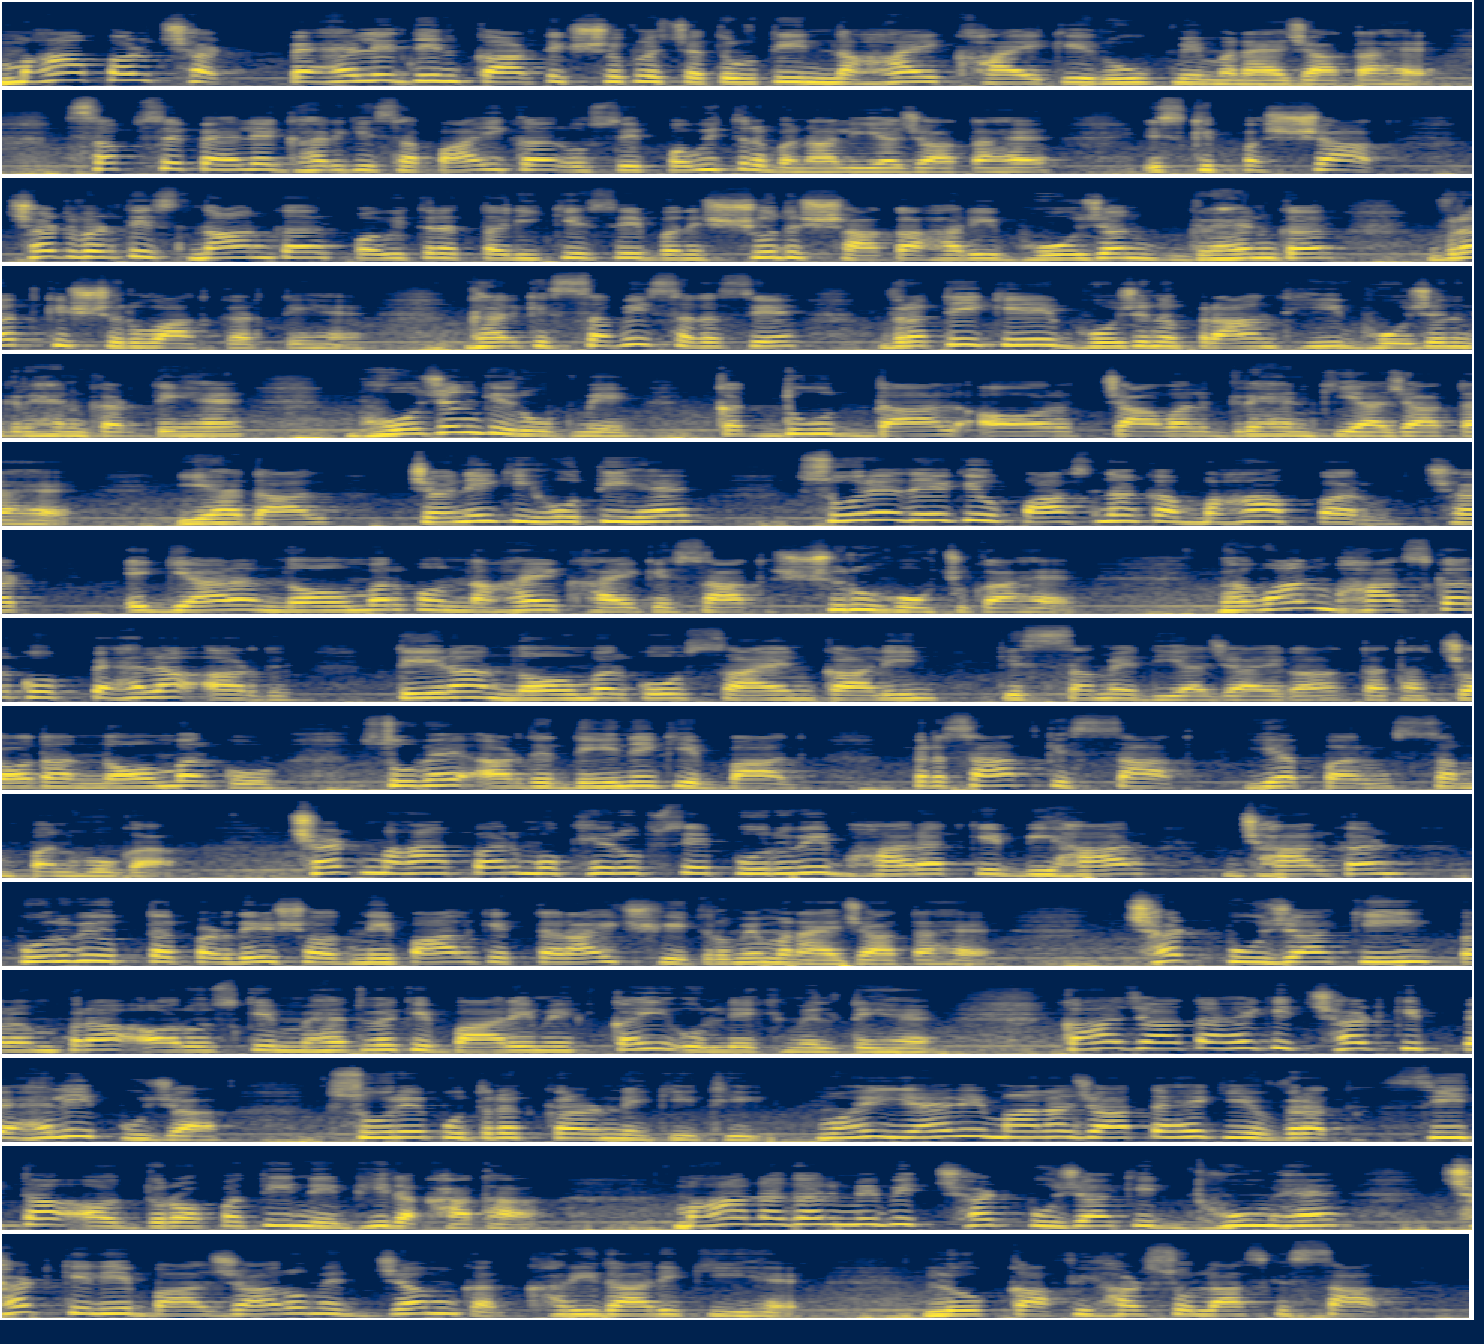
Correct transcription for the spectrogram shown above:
महापर्व छठ पहले दिन कार्तिक शुक्ल चतुर्थी नहाए खाए के रूप में मनाया जाता है। सबसे पहले घर की सफ़ाई कर उसे पवित्र बना लिया जाता है। इसके पश्चात छठ व्रती स्नान कर पवित्र तरीके से बने शुद्ध शाकाहारी भोजन ग्रहण कर व्रत की शुरुआत करते हैं। घर के सभी सदस्य व्रती के भोजन उपरांत ही भोजन ग्रहण करते हैं। भोजन के रूप में कद्दू, दाल और चावल ग्रहण किया जाता है। यह दाल चने की होती है। सूर्य देव की उपासना का महापर्व छठ 11 नवंबर को नहाए खाए के साथ शुरू हो चुका है। भगवान भास्कर को पहला अर्ध 13 नवंबर को सायंकालीन के समय दिया जाएगा तथा 14 नवंबर को सुबह अर्ध देने के बाद प्रसाद के साथ यह पर्व संपन्न होगा। छठ महापर्व मुख्य रूप से पूर्वी भारत के बिहार, झारखंड, पूर्वी उत्तर प्रदेश और नेपाल के तराई क्षेत्रों में मनाया जाता है। छठ पूजा की परंपरा और उसके महत्व के बारे में कई उल्लेख मिलते हैं। कहा जाता है कि छठ की पहली पूजा सूर्य पुत्र कर्ण ने की थी। वहीं यह भी माना जाता है कि यह व्रत सीता और द्रौपदी ने भी रखा था। महानगर में भी छठ पूजा की धूम है। छठ के लिए बाजारों में जमकर खरीदारी की है। लोग काफ़ी हर्षोल्लास के साथ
